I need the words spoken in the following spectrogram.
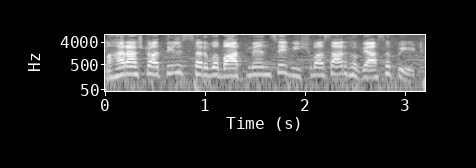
महाराष्ट्रातील सर्व बातम्यांचे विश्वासार्ह व्यासपीठ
